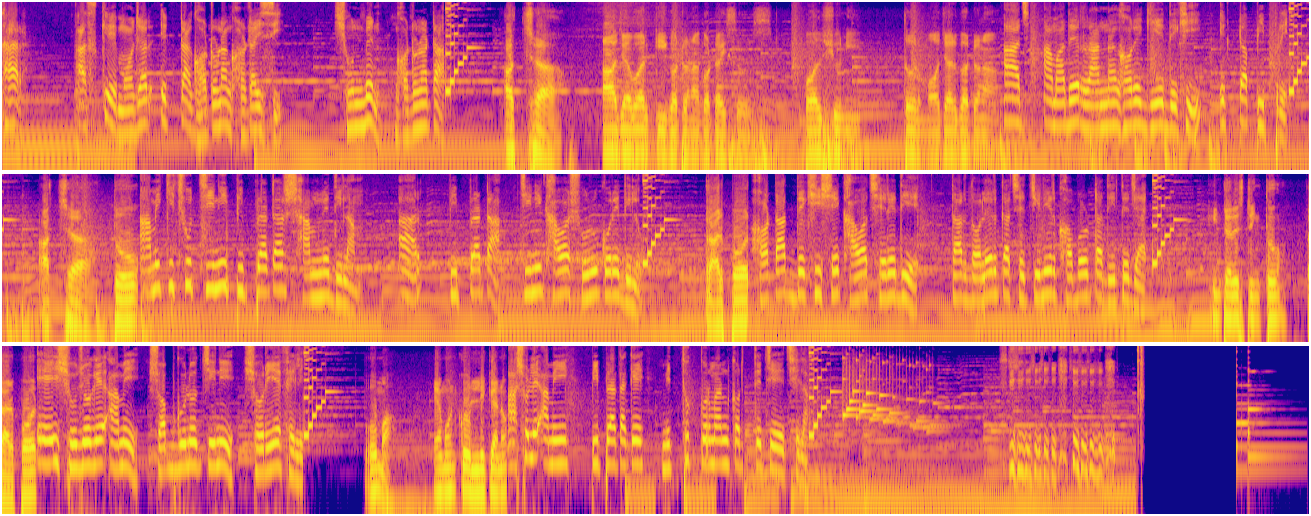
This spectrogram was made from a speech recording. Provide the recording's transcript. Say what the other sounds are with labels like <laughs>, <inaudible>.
Sir আজকে মজার একটা ঘটনা ঘটাইছি। শুনবেন ঘটনাটা। আচ্ছা আজ আবার কি ঘটনা ঘটাইছস? বল শুনি তোর মজার ঘটনা। আজ আমাদের রান্নাঘরে গিয়ে দেখি একটা পিঁপড়ে। আচ্ছা তো? আমি কিছু চিনি পিঁপড়াটার সামনে দিলাম আর পিঁপড়াটা চিনি খাওয়া শুরু করে দিল। তারপর হঠাৎ দেখি সে খাওয়া ছেড়ে দিয়ে তার দলের কাছে চিনির খবরটা দিতে যায়। ইন্টারেস্টিং তো। তারপর? এই সুযোগে আমি সবগুলো চিনি সরিয়ে ফেলি। ওমা এমন করলি কেন? আসলে আমি পিঁপড়াটাকে মিথ্যুক প্রমাণ করতে চেয়েছিলাম। <laughs>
